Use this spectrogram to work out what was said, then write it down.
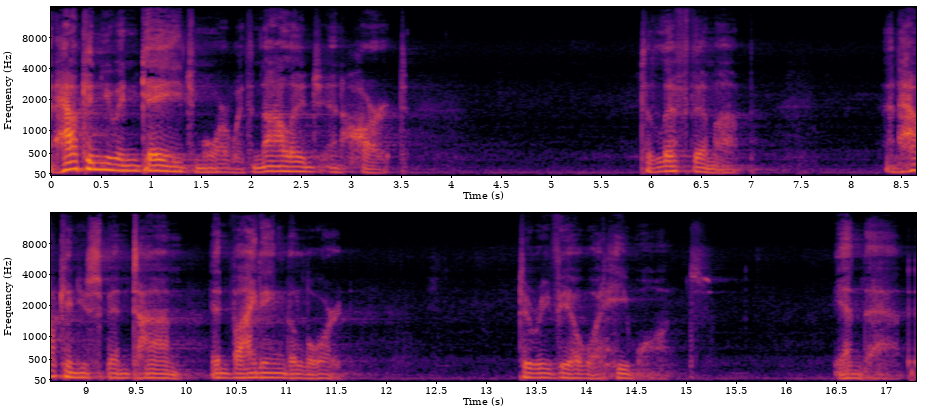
And how can you engage more with knowledge and heart to lift them up? And how can you spend time inviting the Lord to reveal what He wants? in that.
